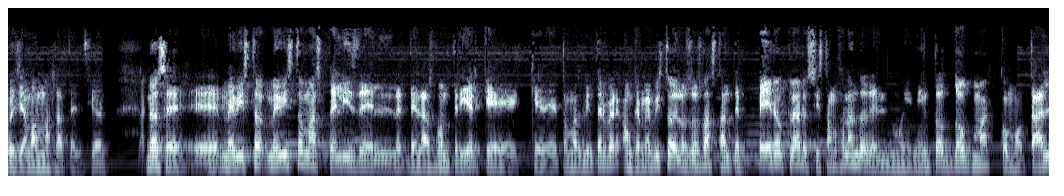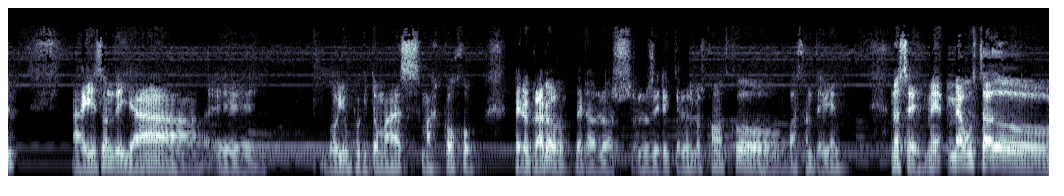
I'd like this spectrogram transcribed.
pues llama más la atención. No sé, eh, me, he visto, me he visto más pelis de Las von Trier que, que, de Thomas Winterberg, aunque me he visto de los dos bastante. Pero claro, si estamos hablando del movimiento Dogma como tal, ahí es donde ya eh, voy un poquito más, más cojo. Pero claro, pero los, los directores los conozco bastante bien. No sé, me, me, ha gustado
